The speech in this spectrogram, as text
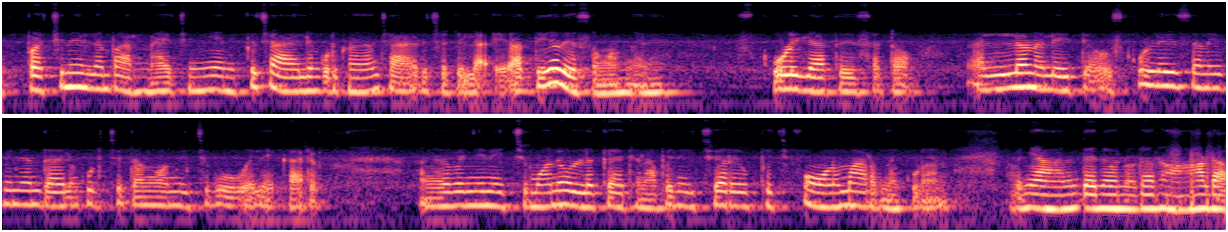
ഉപ്പച്ചനെല്ലാം പറഞ്ഞയച്ചു എനിക്ക് ചായ എല്ലാം കൊടുക്കണം. ഞാൻ ചായ അടിച്ചിട്ടില്ല അധിക ദിവസം അങ്ങനെ. സ്കൂളില്ലാത്ത ദിവസം കേട്ടോ നല്ലോണം ലേറ്റ് ആവും. സ്കൂളിലെ ദിവസമാണെങ്കിൽ പിന്നെ എന്തായാലും കുടിച്ചിട്ട് അങ്ങ് ഒന്നിച്ച് പോവുമല്ലേ അങ്ങനെ ഇപ്പോൾ ഇനി നിച്ചുമോനെ ഉള്ളിൽ കയറ്റണം. അപ്പോൾ നിച്ചു പറയും ഉപ്പച്ചി ഫോൺ മറന്നേക്കൂടാണ് അപ്പോൾ ഞാനും തന്നെ അവനോട് ആടാ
